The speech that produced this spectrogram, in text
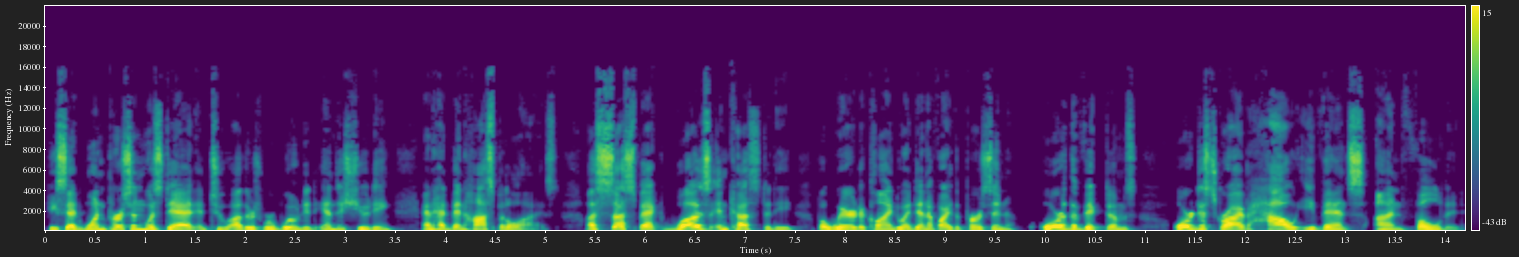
He said one person was dead and two others were wounded in the shooting and had been hospitalized. A suspect was in custody, but Ware declined to identify the person or the victims or describe how events unfolded.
